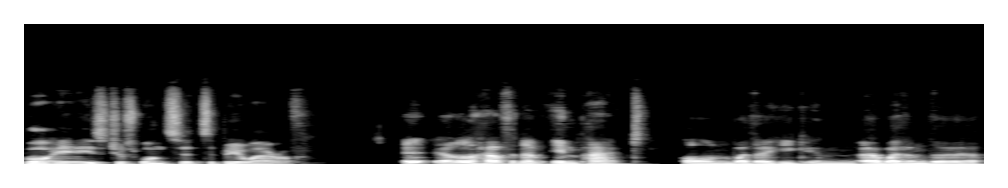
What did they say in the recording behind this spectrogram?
but it is just one to, to be aware of. It'll have an impact on whether he can, uh, whether the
